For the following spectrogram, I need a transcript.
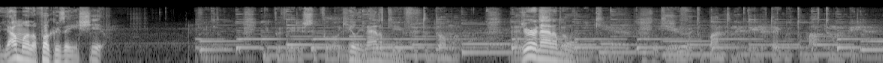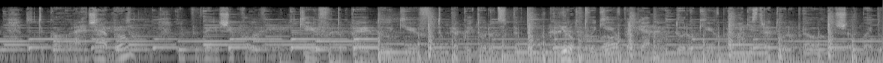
Y'all motherfuckers ain't shit. Killing animals. You're an animal. такого раньше Yeah, не bro. видел Не поверишь и половине Ведь Киев это про еду и Киев это про культуру Тебе к тому Beautiful, приведу твой bro. Киев про пьяную дуру Киев про магистратуру, про лучших пойду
